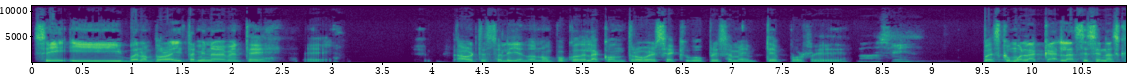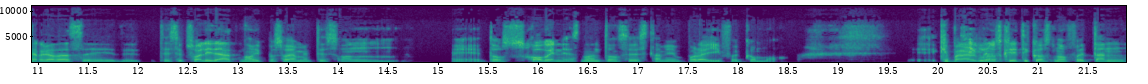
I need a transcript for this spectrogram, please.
sí, y bueno, por ahí también obviamente, eh, ahorita estoy leyendo, ¿no? Un poco de la controversia que hubo precisamente por, eh, Ah, sí. pues como la, las escenas cargadas eh, de, de sexualidad, ¿no? Y pues obviamente son eh, dos jóvenes, ¿no? Entonces también por ahí fue como que para Sí, algunos críticos no fue tan,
